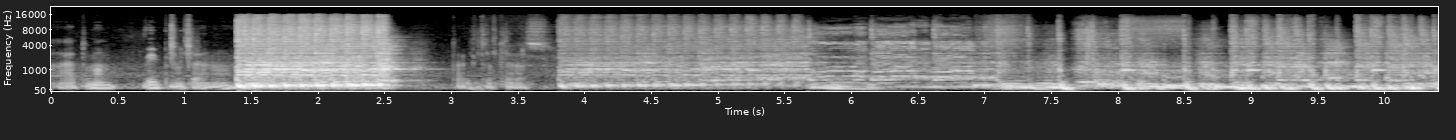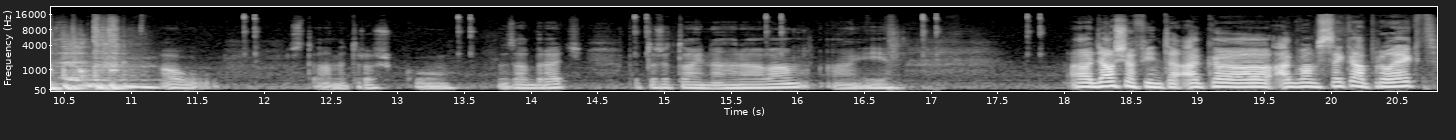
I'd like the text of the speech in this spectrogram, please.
A ja to mám vypnuté, no. Tak to teraz. Máme trošku zabrať, pretože to aj nahrávam. Aj... Ďalšia finta, ak, e, ak vám seká projekt,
